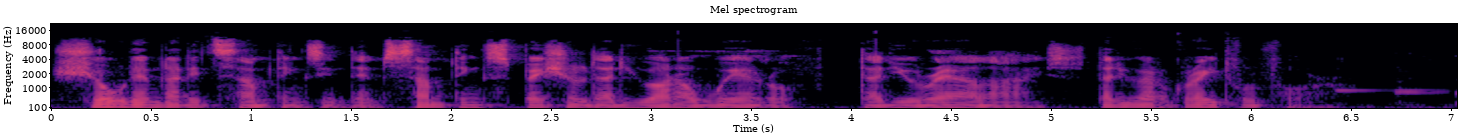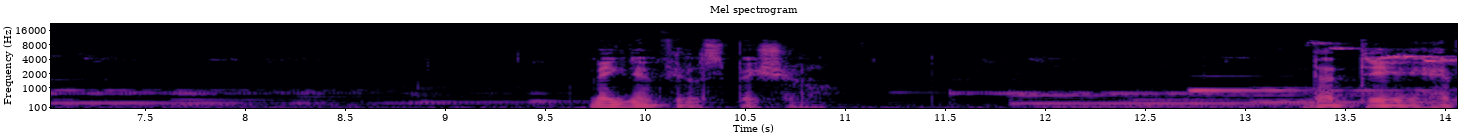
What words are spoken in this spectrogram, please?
Show them that it's something's in them, something special that you are aware of, that you realize, that you are grateful for. Make them feel special that they have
